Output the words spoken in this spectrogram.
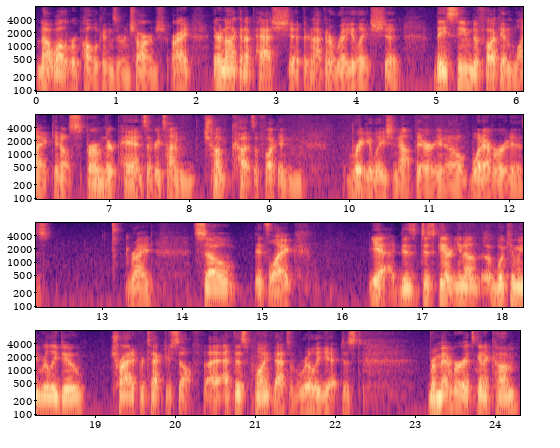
not while the Republicans are in charge, all right? They're not going to pass shit. They're not going to regulate shit they seem to fucking like you know sperm their pants every time Trump cuts a fucking regulation out there, you know, whatever it is, right? So it's like, yeah, just just get you know what can we really do? Try to protect yourself. At this point, that's really it. Just remember, it's gonna come.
